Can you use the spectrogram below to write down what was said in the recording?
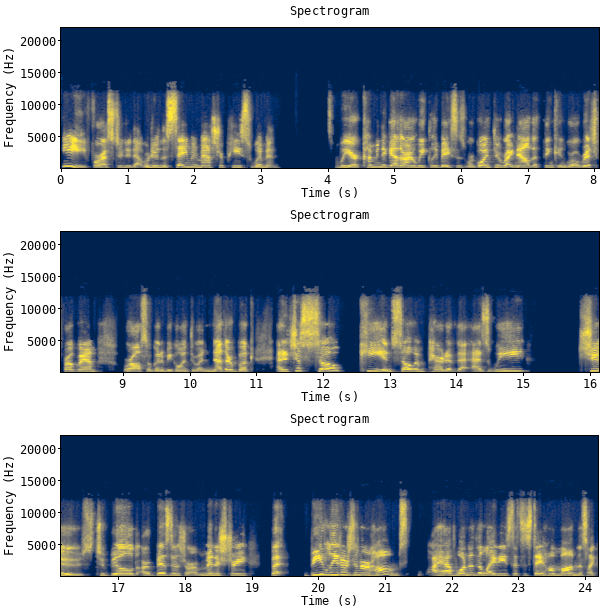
key for us to do that. We're doing the same in Masterpiece Women. We are coming together on a weekly basis. We're going through right now the Think and Grow Rich program. We're also going to be going through another book. And it's just so key and so imperative that as we choose to build our business or our ministry, but be leaders in our homes. I have one of the ladies that's a stay home mom that's like,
